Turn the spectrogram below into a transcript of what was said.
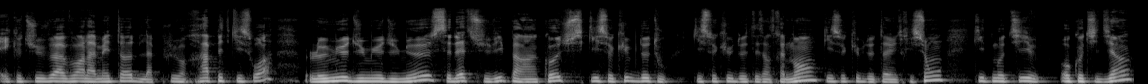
et que tu veux avoir la méthode la plus rapide qui soit, le mieux du mieux du mieux, c'est d'être suivi par un coach qui s'occupe de tout, qui s'occupe de tes entraînements, qui s'occupe de ta nutrition, qui te motive au quotidien.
